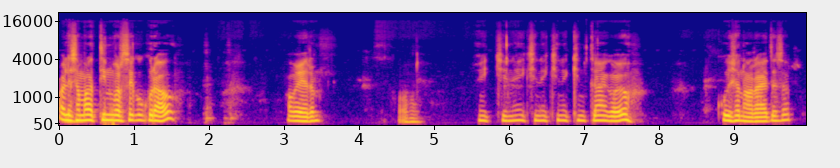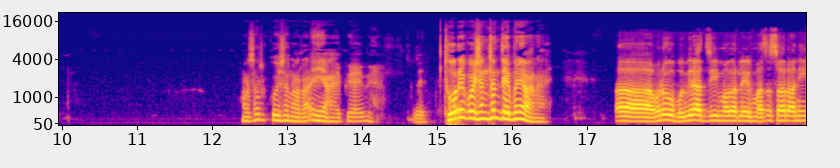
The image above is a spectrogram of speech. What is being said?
अहिलेसम्म तिन वर्षको कुरा हो अब हेरौँ एकछिन एकछिन एकछिन एकछिन कहाँ गयो क्वेसन हरायो त सर सर क्वेसन हरा ए आइपुग्यो आइपुग्यो थोरै क्वेसन छ नि त्यही पनि हराए हाम्रो भूमिराजजी मगरले लेख्नु भएको छ सर अनि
